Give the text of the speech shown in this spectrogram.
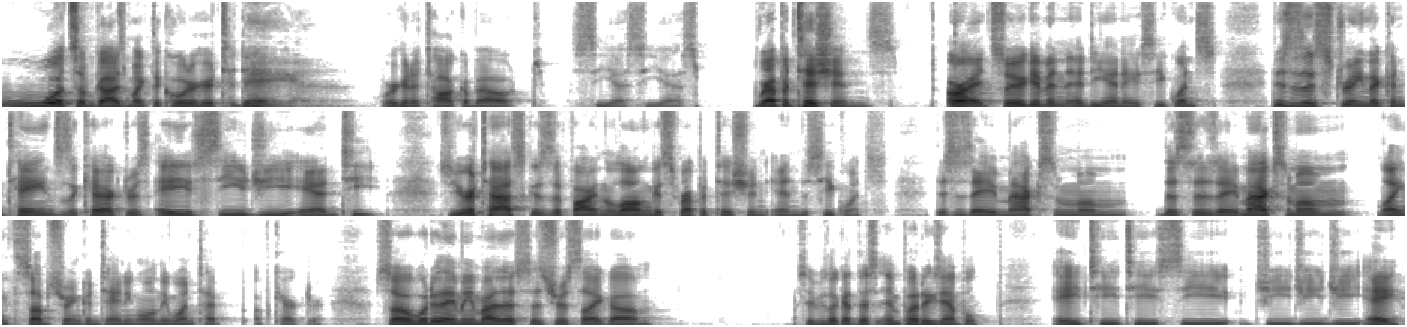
What's up, guys? Mike Coder here. Today, we're going to talk about CSES repetitions. All right, so you're given a DNA sequence. This is a string that contains the characters A, C, G, and T. So your task is to find the longest repetition in the sequence. This is a maximum this is a maximum length substring containing only one type of character. So what do they mean by this? It's just like um so if you look at this input example, A T T C G G G A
